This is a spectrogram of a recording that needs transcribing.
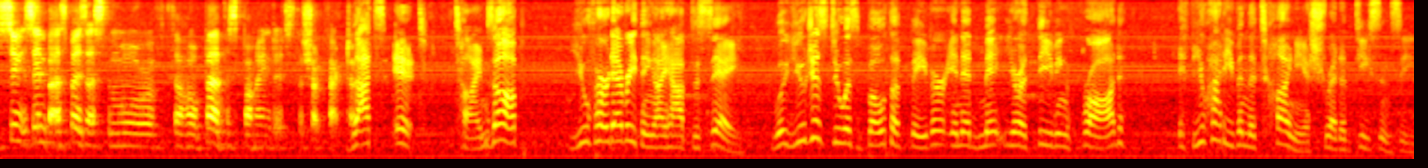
suits him, but I suppose that's the more of the whole purpose behind it, the shock factor. That's it. Time's up. You've heard everything I have to say. Will you just do us both a favor and admit you're a thieving fraud? If you had even the tiniest shred of decency,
